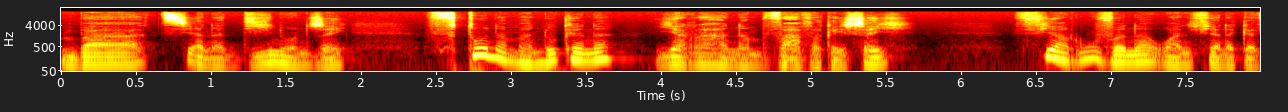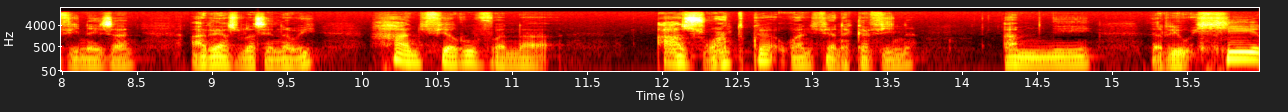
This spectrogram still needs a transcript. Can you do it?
mba tsy hanadino an'izay fotoana manokana iarahana mivavaka izay. Fiarovana ho an'ny fianakaviana izany, ary azo lazaina hoe hany fiarovana azo antoka ho an'ny fianakaviana amin'ireo hery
